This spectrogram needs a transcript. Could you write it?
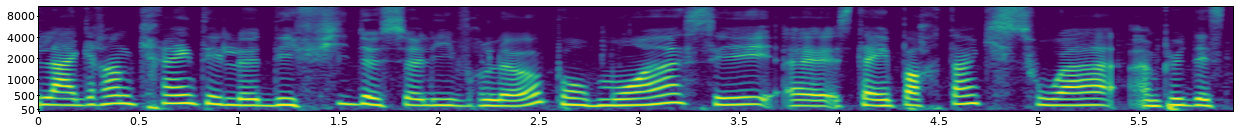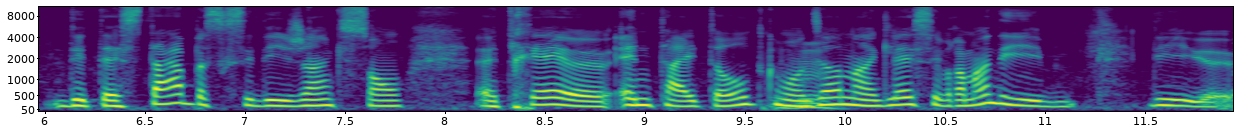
la grande crainte et le défi de ce livre-là. Pour moi, c'est euh, important qu'il soit un peu dé- détestable parce que c'est des gens qui sont euh, très entitled, comme on Mhm. dit en anglais. C'est vraiment des, des,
